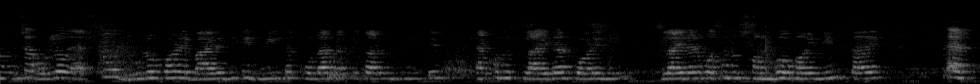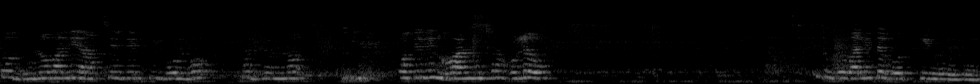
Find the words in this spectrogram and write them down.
ঘর হলেও এত ধুলো পড়ে, বাইরের দিকে গ্রিলটা খোলা থাকে, কারণ গ্রিলতে এখনও স্লাইডার পড়েনি। স্লাইডার বসানো সম্ভব হয়নি, তাই এত ধুলোবালি আসে যে কি বলব? তার জন্য প্রতিদিন ঘর মোছা হলেও ধুলোবালিতে ভর্তি হয়ে যায়।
